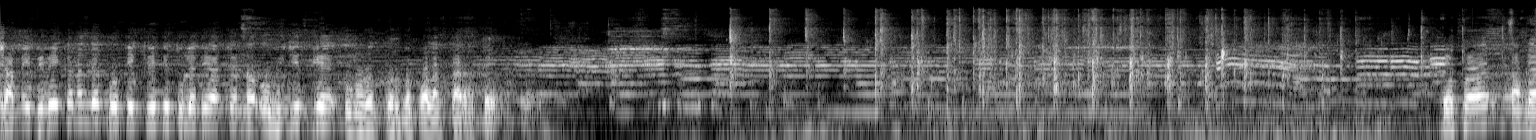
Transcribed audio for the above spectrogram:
স্বামী বিবেকানন্দের প্রতিকৃতি তুলে দেওয়ার জন্য অভিজিৎকে অনুরোধ করব পলাশ তার হাতে। এরপর আমরা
